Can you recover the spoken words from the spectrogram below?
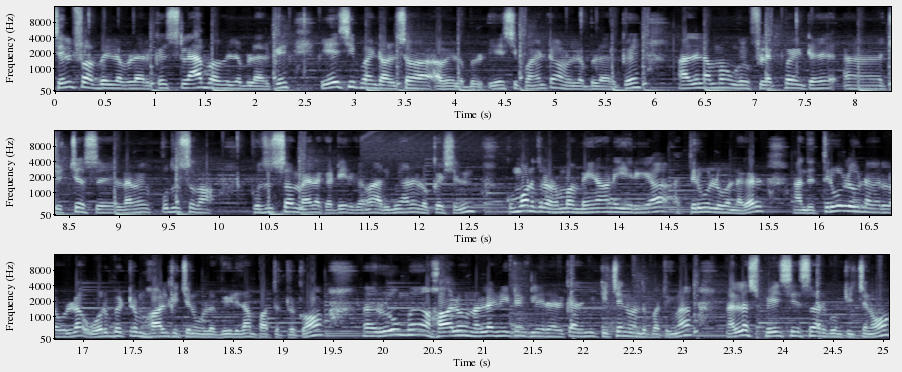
செல்ஃப் அவைலபிளாக இருக்குது ஸ்லாப் அவைலபிளாக இருக்குது AC point also available AC பாயிண்ட்டும் அவைலபிளாக இருக்குது அது இல்லாமல் உங்களுக்கு ஃப்ளக் பாயிண்ட்டு சுவிச்சஸ்ஸு எல்லாமே புதுசு தான் புதுசாக மேலே கட்டியிருக்காங்க அருமையான லொக்கேஷன் கும்பகோணத்தில் ரொம்ப மெயினான ஏரியா திருவள்ளுவர் நகர். அந்த திருவள்ளுவர் நகரில் உள்ள ஒரு பெட்ரூம் ஹால் கிச்சன் உள்ள வீடு தான் பார்த்துட்ருக்கோம் ரூமு ஹாலும் நல்லா நீட் அண்ட் கிளியராக இருக்குது அதுமாதிரி கிச்சன் வந்து பார்த்திங்கன்னா நல்ல ஸ்பேசியஸாக இருக்கும் கிச்சனும்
